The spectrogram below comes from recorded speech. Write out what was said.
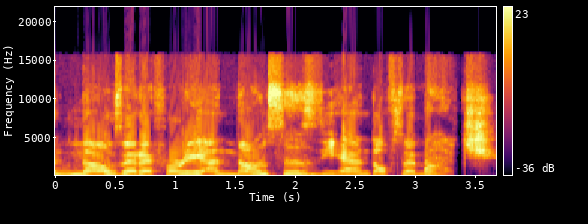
And now the referee announces the end of the match.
